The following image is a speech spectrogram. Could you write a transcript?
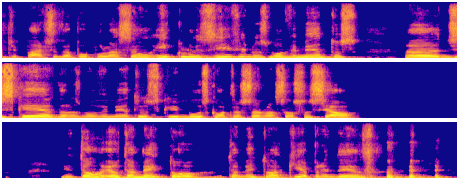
de parte da população, inclusive nos movimentos uh, de esquerda, nos movimentos que buscam a transformação social. Então, eu também estou, também estou aqui aprendendo.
